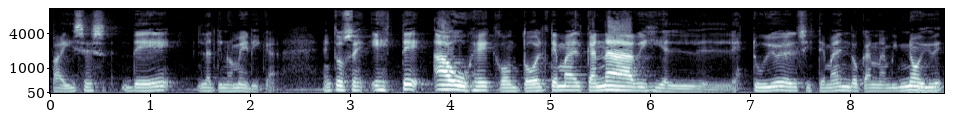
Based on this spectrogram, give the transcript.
países de Latinoamérica. Entonces, este auge con todo el tema del cannabis y el estudio del sistema endocannabinoide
